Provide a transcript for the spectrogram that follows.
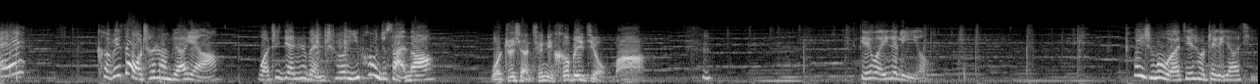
哎，可别在我车上表演啊！我这件日本车一碰就散的哦。我只想请你喝杯酒嘛。哼，给我一个理由。为什么我要接受这个邀请？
